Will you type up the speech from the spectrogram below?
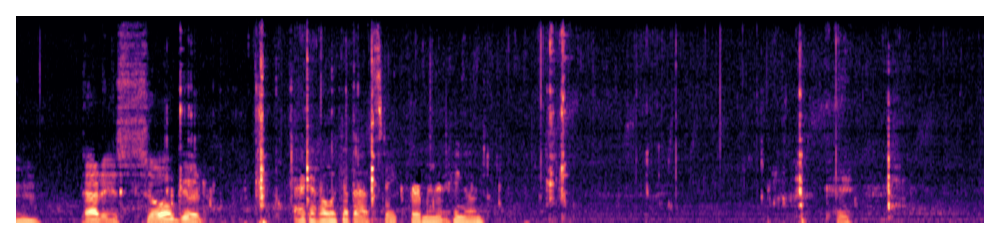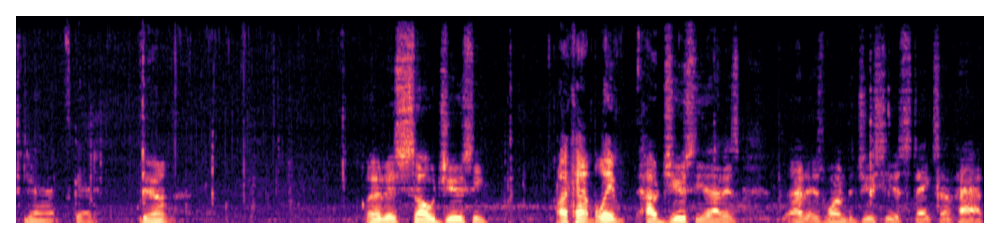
Mmm. That is so good. I gotta look at that steak for a minute. Hang on. Okay. Yeah, it's good. Yeah. It is so juicy. I can't believe how juicy that is. That is one of the juiciest steaks I've had.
